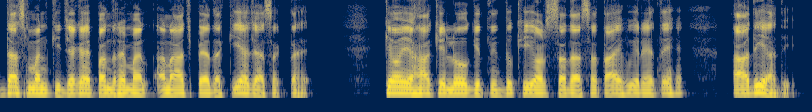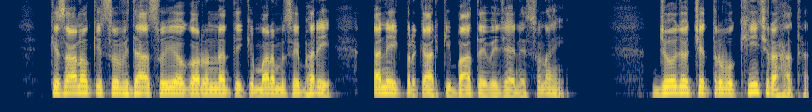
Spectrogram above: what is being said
दस मन की जगह पंद्रह मन अनाज पैदा किया जा सकता है। क्यों यहाँ के लोग इतनी दुखी और सदा सताए हुए रहते हैं? आदि आदि। किसानों की सुविधा, सुयोग और उन्नति के मर्म से भरी अनेक प्रकार की बातें विजय ने सुनाई। जो जो चित्र वो खींच रहा था।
